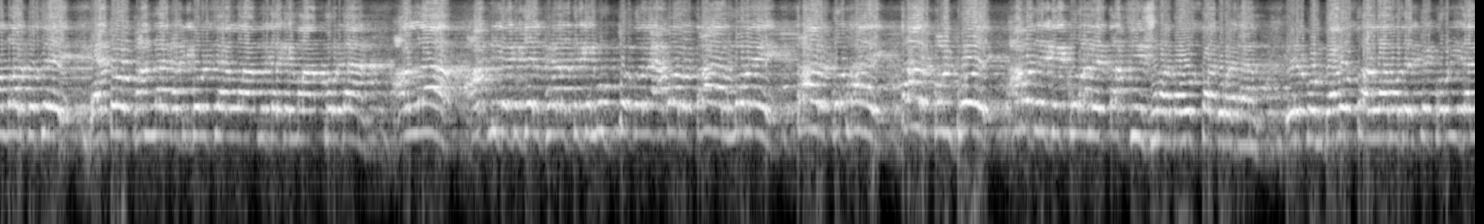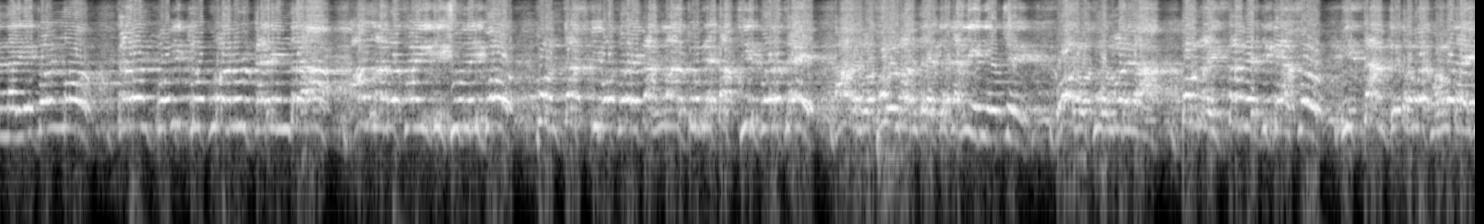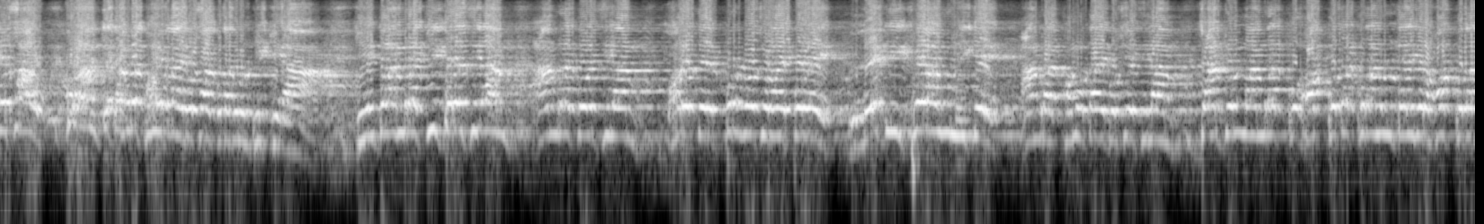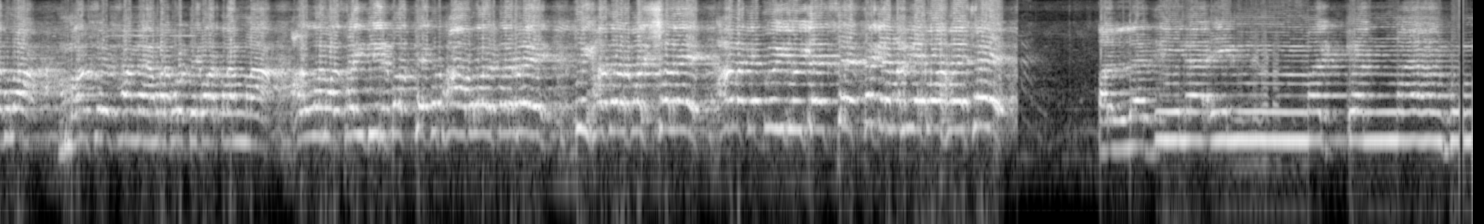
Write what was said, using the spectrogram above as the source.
আল্লাহর কাছে এত কান্নাকাটি করেছে, আল্লাহ আপনি তাকে মাফ করে দেন। আল্লাহ, আপনি তাকে জেলখানা থেকে মুক্ত করে আবার তার মনে, তার কথায়, তার কণ্ঠে আমাদেরকে কোরআনের তাফসীর শোনার ব্যবস্থা করে দেন। এরকম ব্যবস্থা আল্লাহ আমাদেরকে করিয়ে দেন না। এই জন্য কারণ পবিত্র কোরআনুল কারীম দ্বারা আল্লাহ সাইদি সুদীর্ঘ পঞ্চাশটি বছরে বাংলার জন্য তাফসীর করেছে আর মুসলমানদেরকে জানিয়ে দিয়েছে। ও মুসলমানেরা, তোমরা ইসলামের দিকে আসো। ইসলামকে তোমরা ক্ষমতায় বসাও। কোরআনকে তোমরা ক্ষমতায় বসাও কথা বলুন ঠিক কিনা কিন্তু আমরা কি করেছিলাম আমরা করেছিলাম ভারতের প্ররোচনায় পড়ে লেডি ফেরাউনিকে আমরা ক্ষমতায় বসিয়েছিলাম যার জন্য আমরা কো- হক কথা কোরআনুল কারিমের হক কথাগুলা মানুষের সামনে আমরা বলতে পারতাম না আল্লামা সাইদির পক্ষে কথা বলার কারণে দুই হাজার বাইশ সালে আমাকে দুই দুইটা স্টেট থেকে নামিয়ে দেওয়া হয়েছে الذين إن مكناهم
